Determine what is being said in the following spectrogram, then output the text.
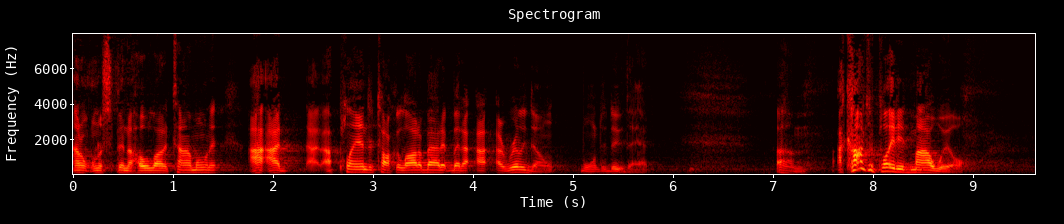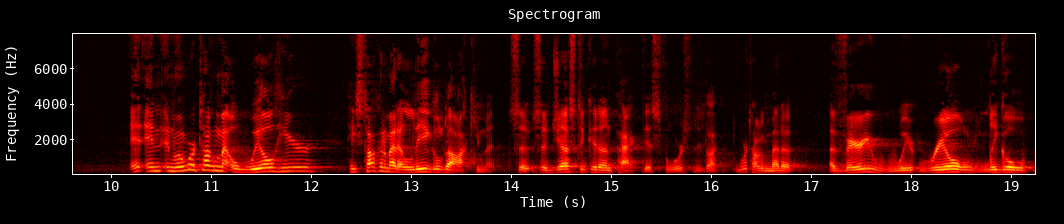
I don't want to spend a whole lot of time on it. I, I, I plan to talk a lot about it, but I, I really don't want to do that. Um, I contemplated my will. And, and, and, when we're talking about a will here, he's talking about a legal document. So, so Justin could unpack this for us. Like, we're talking about a, a very re- real legal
